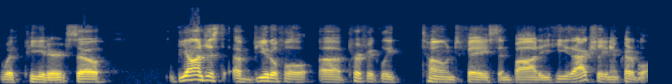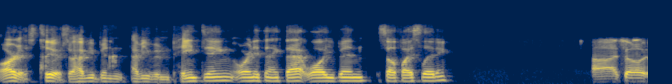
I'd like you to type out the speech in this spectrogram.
with Peter, so beyond just a beautiful, uh, perfectly toned face and body, he's actually an incredible artist too. So have you been have you been painting or anything like that while you've been self isolating? Uh, so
